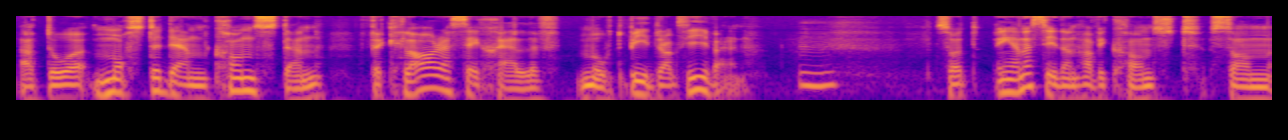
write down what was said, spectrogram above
Att då måste den konsten förklara sig själv mot bidragsgivaren. Så att å ena sidan har vi konst som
